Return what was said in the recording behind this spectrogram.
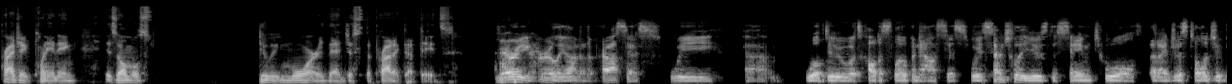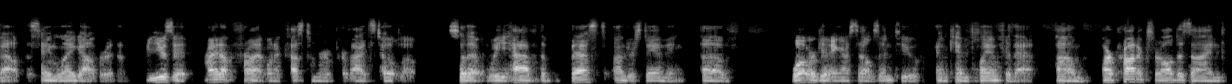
project planning is almost doing more than just the product updates. Very early on in the process we um, will do what's called a slope analysis. We essentially use the same tool that i just told you about the same leg algorithm. We use it right up front when a customer provides topo so that we have the best understanding of what we're getting ourselves into and can plan for that. Um, our products are all designed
